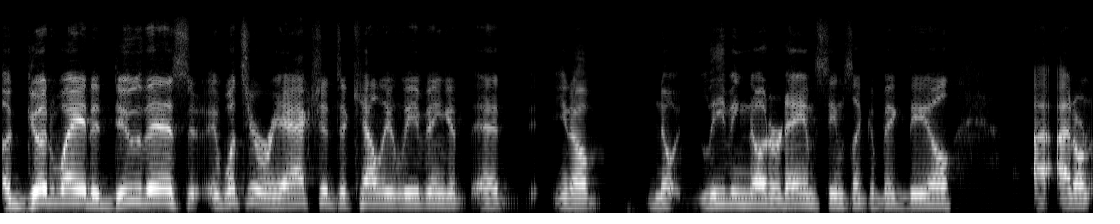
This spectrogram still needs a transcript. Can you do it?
a good way to do this? What's your reaction to Kelly leaving at, at you know, no, leaving Notre Dame seems like a big deal. I, I don't.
